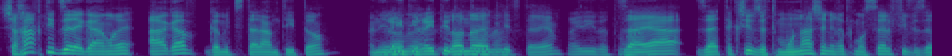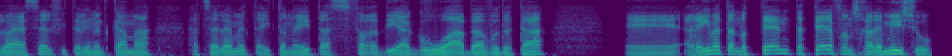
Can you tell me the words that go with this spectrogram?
שכחתי את זה לגמרי, אגב, גם הצטלמתי איתו. אני לא, ראיתי- ראיתי את לא נוהג. להצטלם. ראיתי את התמונה. זה היה, זה היה, תקשיב, זו תמונה שנראית כמו סלפי, וזה לא היה סלפי, תבין עד כמה הצלמת העיתונאית הספרדיה גרועה בעבודתה. אה, הרי אם אתה נותן את הטלפון שלך למישהו,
